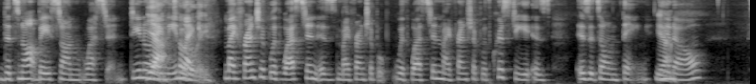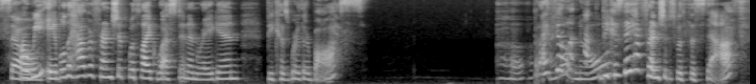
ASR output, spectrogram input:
that's not based on Weston. Do you know Yeah, what I mean? Like totally. my friendship with Weston is my friendship with Weston. My friendship with Christy is is its own thing. Yeah. You know. So Are we able to have a friendship with like Weston and Reagan because we're their boss? Uh, But I feel don't know because they have friendships with the staff.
